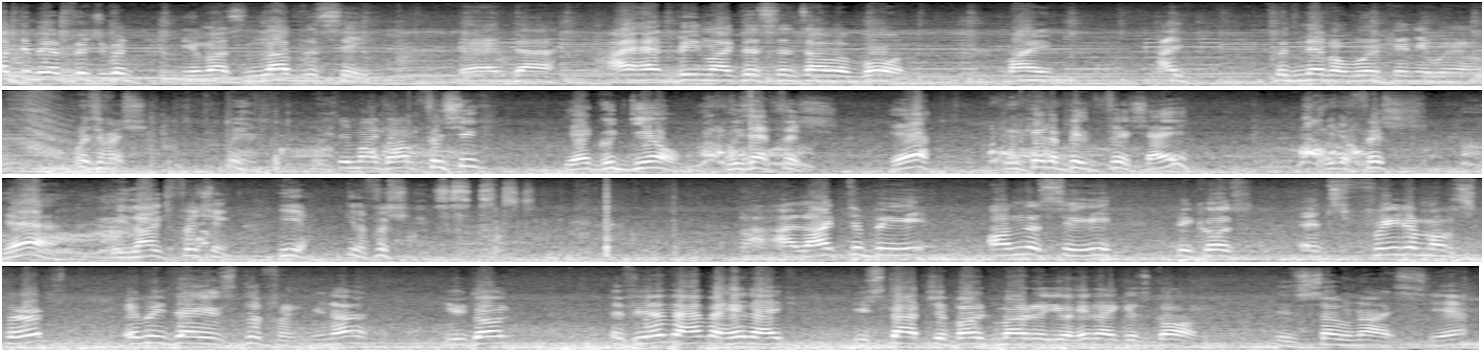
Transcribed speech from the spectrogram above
Want to be a fisherman, you must love the sea. And uh, I have been like this since I was born. My, I could never work anywhere else. Where's the fish? Where? See my dog fishing? Yeah, good girl. Where's that fish? Yeah? You get a big fish, eh? Get a fish. Yeah, he likes fishing. Here, get a fish. I I like to be on the sea because it's freedom of spirit. Every day is different, you know? You don't, if you ever have a headache, you start your boat motor, your headache is gone. It's so nice, yeah?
